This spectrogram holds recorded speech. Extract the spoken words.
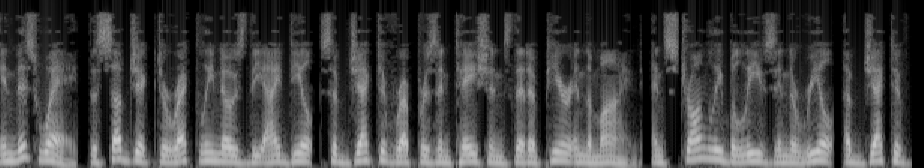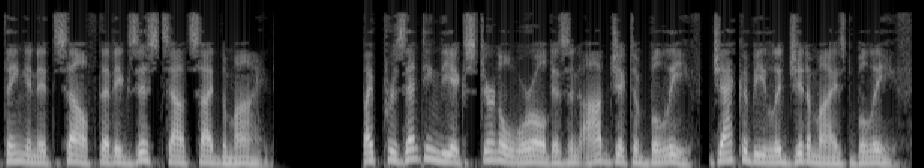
In this way, the subject directly knows the ideal, subjective representations that appear in the mind, and strongly believes in the real, objective thing in itself that exists outside the mind. By presenting the external world as an object of belief, Jacobi legitimized belief.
